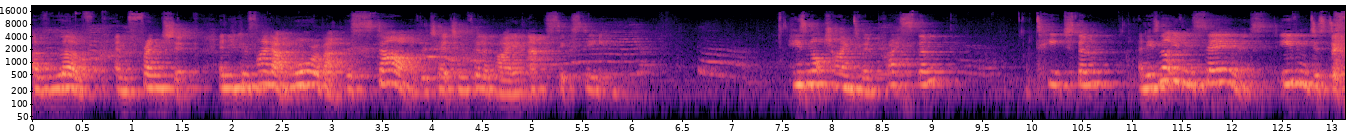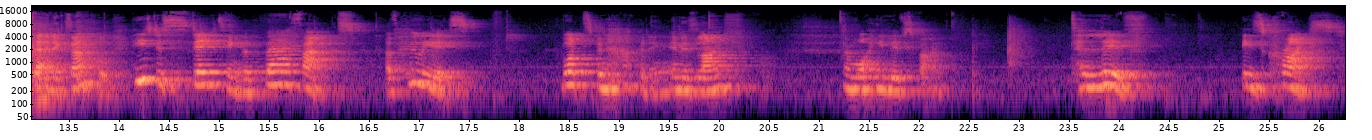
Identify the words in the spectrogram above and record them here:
of love and friendship. And you can find out more about the start of the church in Philippi in Acts 16. He's not trying to impress them, teach them, and he's not even saying this, even just to set an example. He's just stating the bare facts of who he is, what's been happening in his life, and what he lives by. To live is Christ,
